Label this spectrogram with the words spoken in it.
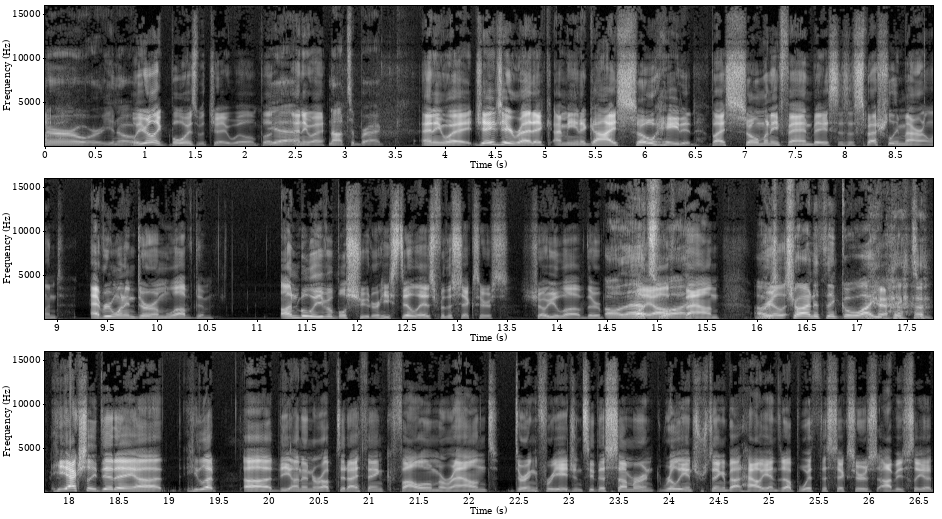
Laettner or you know. Well, you're like boys with Jay Will, but yeah. anyway. not to brag. Anyway, JJ Redick, I mean, a guy so hated by so many fan bases, especially Maryland. Everyone in Durham loved him. Unbelievable shooter. He still is for the Sixers. Show you love. They're Oh, that's playoff why. bound. I Really- was trying to think of why you picked him. he actually did a uh, he let uh, the uninterrupted I think follow him around during free agency this summer and really interesting about how he ended up with the Sixers. Obviously, a,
